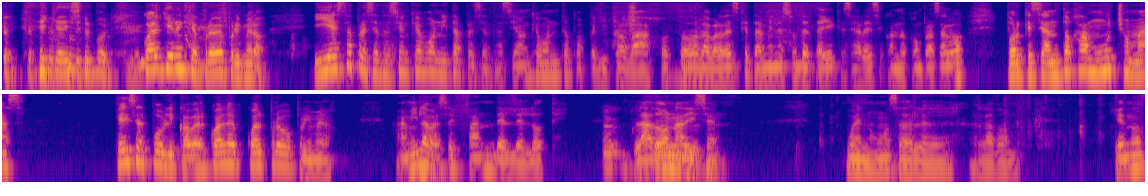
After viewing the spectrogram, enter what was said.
¿Qué dice el público? ¿Cuál quieren que pruebe primero? Y esta presentación, qué bonita presentación, qué bonito papelito abajo, todo. La verdad es que también es un detalle que se agradece cuando compras algo, porque se antoja mucho más. ¿Qué dice el público? A ver, ¿cuál, cuál pruebo primero? A mí, la verdad, soy fan del delote. La dona, dicen. Bueno, vamos a darle al- a la dona. Que no,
